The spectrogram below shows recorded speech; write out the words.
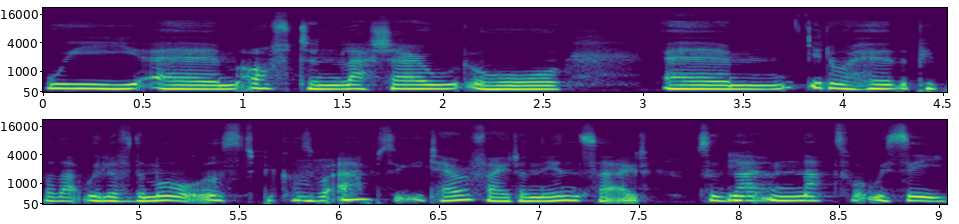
we um, often lash out or um, you know hurt the people that we love the most because we're absolutely terrified on the inside. So that Mm-hmm. Yeah. and that's what we see.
